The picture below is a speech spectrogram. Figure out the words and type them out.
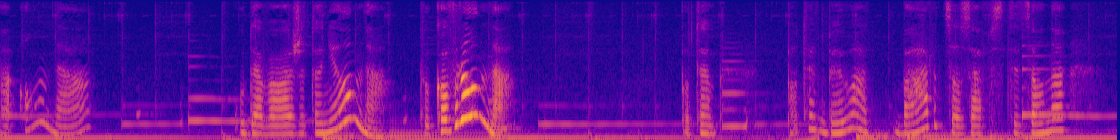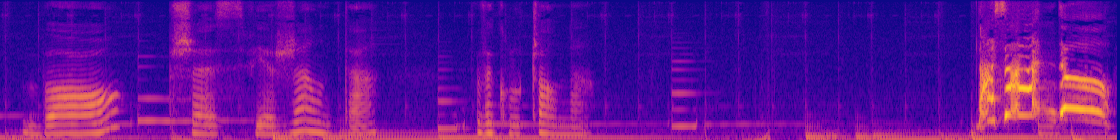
A ona udawała, że to nie ona, tylko wrona. Potem, potem była bardzo zawstydzona, bo przez zwierzęta wykluczona. Da sandu!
